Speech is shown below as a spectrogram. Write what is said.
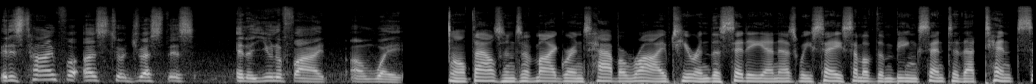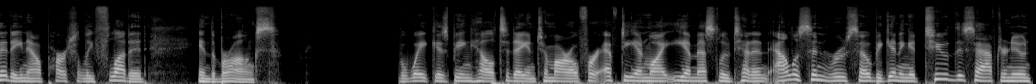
It is time for us to address this in a unified um, way. Well, thousands of migrants have arrived here in the city, and as we say, some of them being sent to that tent city now partially flooded in the Bronx. The wake is being held today and tomorrow for FDNY EMS Lieutenant Alison Russo beginning at 2 this afternoon.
